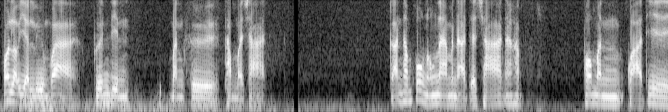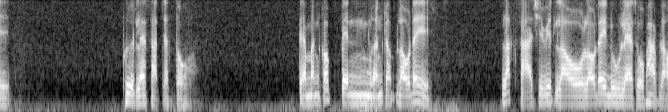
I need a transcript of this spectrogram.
เพราะเราอย่าลืมว่าพื้นดินมันคือธรรมชาติ การทำโคกหนองนามันอาจจะช้านะครับ เพราะมันกว่าที่พืชและสัตว์จะโต แต่มันก็เป็นเหมือนกับเราได้รักษาชีวิตเราเราได้ดูแลสุขภาพเรา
